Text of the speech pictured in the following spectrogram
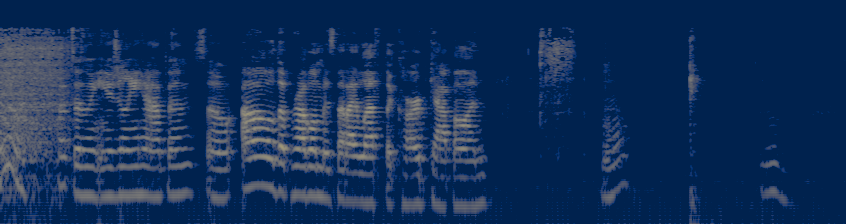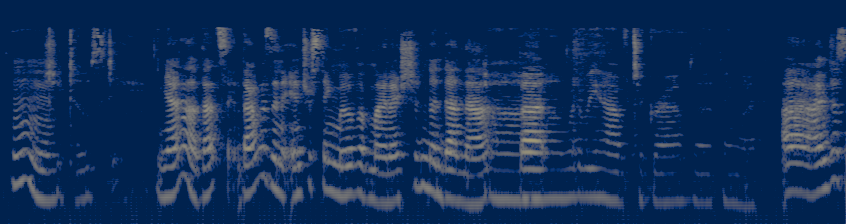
Ooh, that doesn't usually happen. So, oh, the problem is that I left the carb cap on. Hmm. Hmm. She toasty. Yeah, that's that was an interesting move of mine. I shouldn't have done that, Uh, but what do we have to grab the thing with? uh, I'm just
